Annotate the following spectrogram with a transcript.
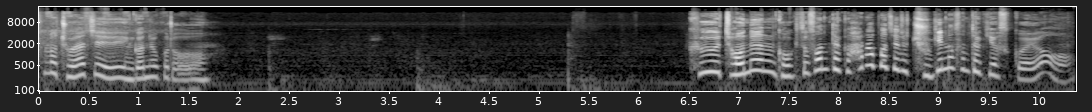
풀어줘야지 인간적으로. 그 저는 거기서 선택을 할아버지를 죽이는 선택이었을 거예요.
